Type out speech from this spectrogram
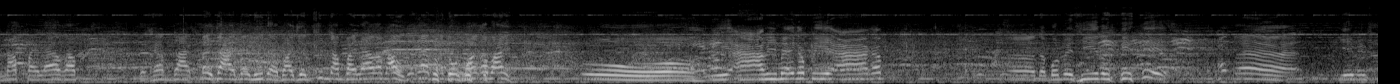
นนับไปแล้วครับ เบคแฮมได้ไม่ได้ไม่รู้แต่บาเยิร์นขึ้นนำไปแล้วครับเอ้าเบคแฮมกระโดดร้อยเข้าไปโอ้ VR มีไหมครับ VR ครับเออแต่บนเวทีตรงนี้แม่เยมิเพ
